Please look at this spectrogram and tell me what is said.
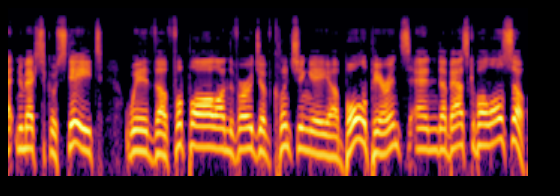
at New Mexico State, with uh, football on the verge of clinching a uh, bowl appearance, and uh, basketball also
